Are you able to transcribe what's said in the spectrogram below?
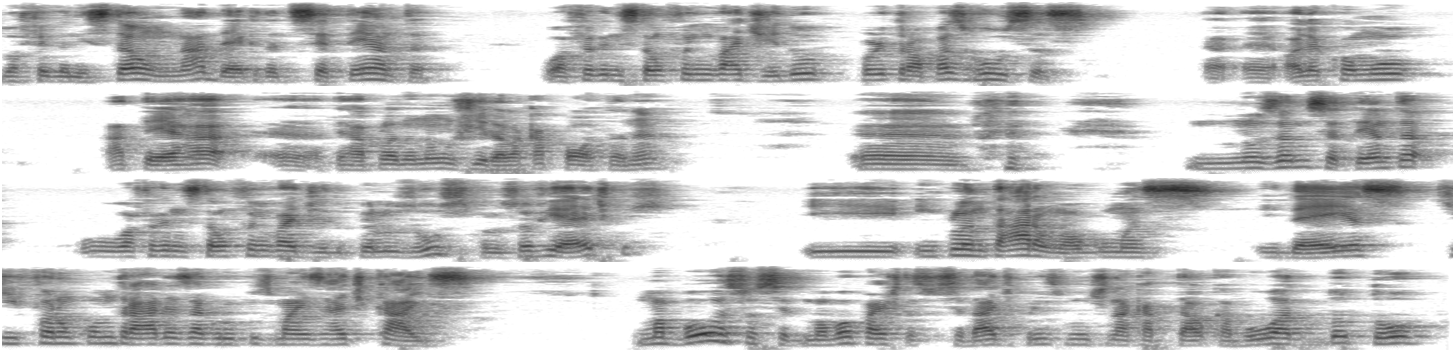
do Afeganistão, na década de 70, o Afeganistão foi invadido por tropas russas. É, é, olha como a Terra, é, a Terra plana não gira, ela capota, né? É, nos anos 70, o Afeganistão foi invadido pelos russos, pelos soviéticos, e implantaram algumas ideias que foram contrárias a grupos mais radicais. Uma boa, uma boa parte da sociedade, principalmente na capital Cabul, adotou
